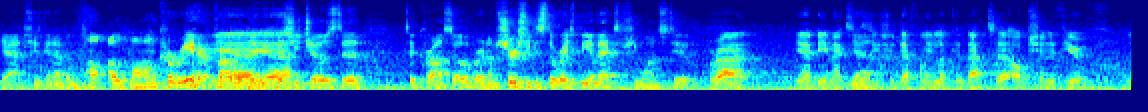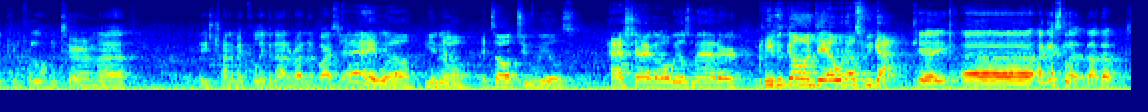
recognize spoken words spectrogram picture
yeah, she's gonna have a long, a long career probably Yeah, because she chose to to cross over, and I'm sure she can still race BMX if she wants to. Right. Yeah, BMXs. Yeah. You should definitely look at that uh, option if you're looking for long term. Uh, at least trying to make a living out of riding a bicycle. Hey, well, you, know, it's all two wheels. Hashtag all wheels matter. Keep it going, Dale. What else we got? Okay, uh, I guess that, that, that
